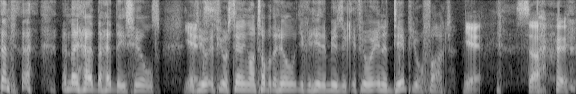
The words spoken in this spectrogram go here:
and, the- and they had they had these hills. If you Yes. if you were standing on top of the hill, you could hear the music. If you were in a dip, you were fucked. yeah. So That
